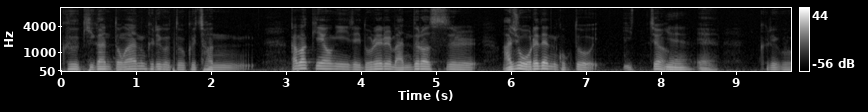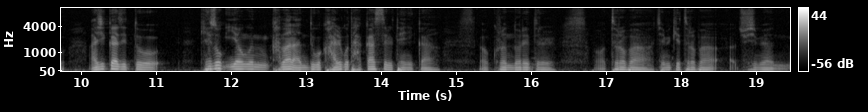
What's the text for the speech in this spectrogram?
그 기간 동안 그리고 또 그 전 까마귀 형이 이제 노래를 만들었을 아주 오래된 곡도 있죠. 예. 그리고 아직까지 또 계속 이 형은 가만 안 두고 갈고 닦았을 테니까 어, 그런 노래들 어, 들어봐 재밌게 들어봐 주시면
